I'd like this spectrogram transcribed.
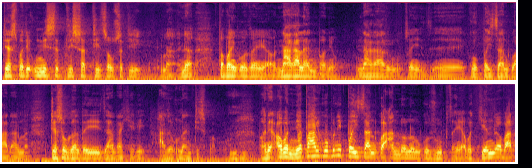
त्यसपछि उन्नाइस सय त्रिसठी चौसठीमा होइन? तपाईँको चाहिँ नागाल्यान्ड बन्यो नागाहरू चाहिँ को पहिचानको आधारमा। त्यसो गर्दै जाँदाखेरि आज उनातिस भएको। भने अब नेपालको पनि पहिचानको आन्दोलनको रूप चाहिँ अब केन्द्रबाट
